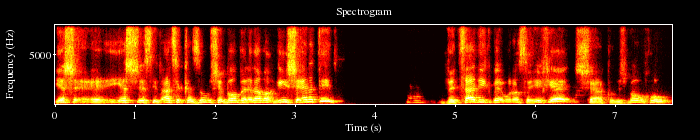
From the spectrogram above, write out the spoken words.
יש, יש סיטואציה כזו שבו בן אדם מרגיש שאין עתיד. וצדיק באמונוסו יחיה, שהקדוש ברוך הוא,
